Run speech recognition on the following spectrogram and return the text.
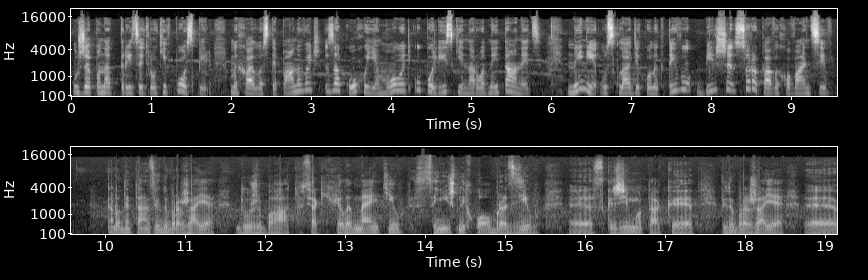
Уже понад 30 років поспіль Михайло Степанович закохує молодь у поліський народний танець. Нині у складі колективу більше 40 вихованців. Народний танець відображає дуже багато всяких елементів, сценічних образів, е, скажімо так, е, відображає е,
